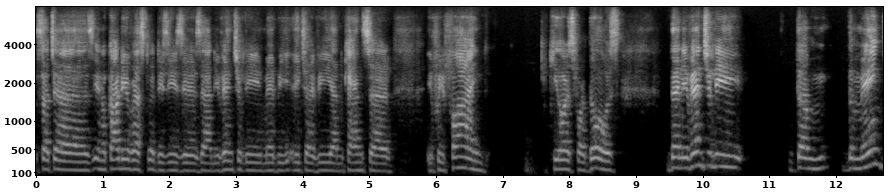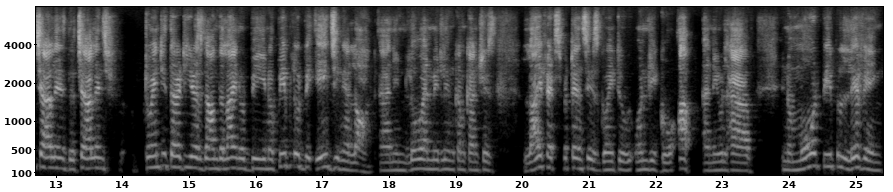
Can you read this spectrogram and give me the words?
such as you know cardiovascular diseases and eventually maybe HIV and cancer, if we find cures for those, then eventually the, the main challenge, the challenge 20, 30 years down the line would be, you know, people would be aging a lot. And in low and middle income countries, life expectancy is going to only go up and you will have, you know, more people living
